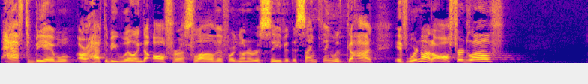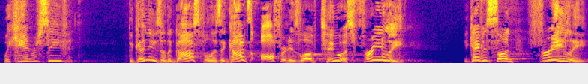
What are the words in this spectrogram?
have to be able or have to be willing to offer us love if we're going to receive it. The same thing with God. If we're not offered love, we can't receive it. The good news of the gospel is that God's offered his love to us freely. He gave his son freely.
